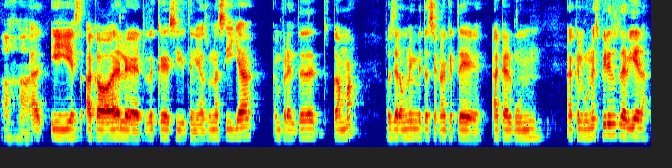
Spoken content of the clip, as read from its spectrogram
Ajá. Ah, Y es- acababa de leer de que si tenías una silla enfrente de tu cama, pues era una invitación a que te, a que algún, a que algún espíritu te viera.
